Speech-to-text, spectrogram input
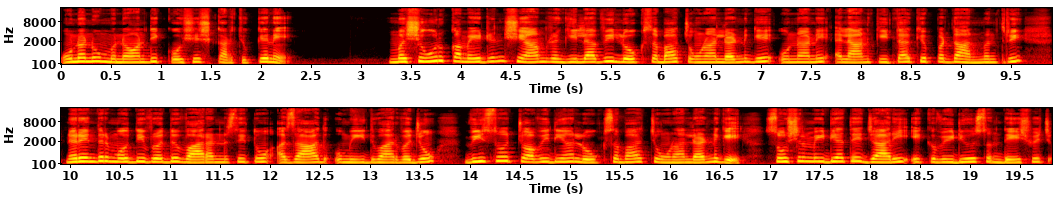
ਉਹਨਾਂ ਨੂੰ ਮਨਾਉਣ ਦੀ ਕੋਸ਼ਿਸ਼ ਕਰ ਚੁੱਕੇ ਨੇ। ਮਸ਼ਹੂਰ ਕਾਮੇਡੀਅਨ ਸ਼ਿਆਮ ਰੰਗੀਲਾ ਵੀ ਲੋਕ ਸਭਾ ਚੋਣਾਂ ਲੜਨਗੇ। ਉਹਨਾਂ ਨੇ ਐਲਾਨ ਕੀਤਾ ਕਿ ਪ੍ਰਧਾਨ ਮੰਤਰੀ ਨਰਿੰਦਰ ਮੋਦੀ ਵਿਰੁੱਧ ਵਾਰਾਣਸੀ ਤੋਂ ਆਜ਼ਾਦ ਉਮੀਦਵਾਰ ਵਜੋਂ 2024 ਦੀਆਂ ਲੋਕ ਸਭਾ ਚੋਣਾਂ ਲੜਨਗੇ। ਸੋਸ਼ਲ ਮੀਡੀਆ ਤੇ ਜਾਰੀ ਇੱਕ ਵੀਡੀਓ ਸੰਦੇਸ਼ ਵਿੱਚ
